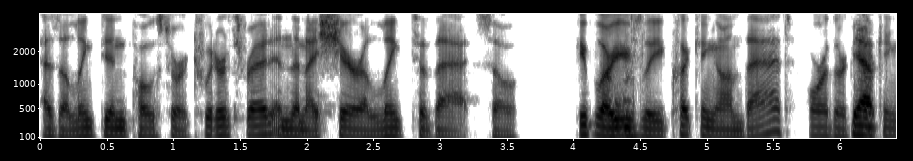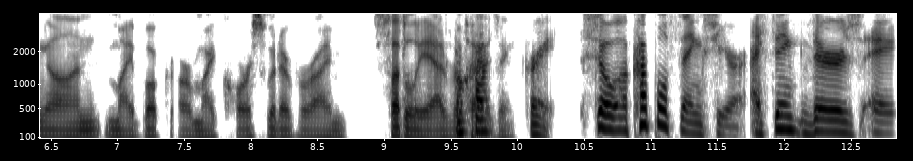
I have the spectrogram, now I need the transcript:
as a LinkedIn post or a Twitter thread. And then I share a link to that. So people are usually clicking on that or they're Yep. clicking on my book or my course, whatever I'm subtly advertising. Great. So a couple things here. I think there's a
